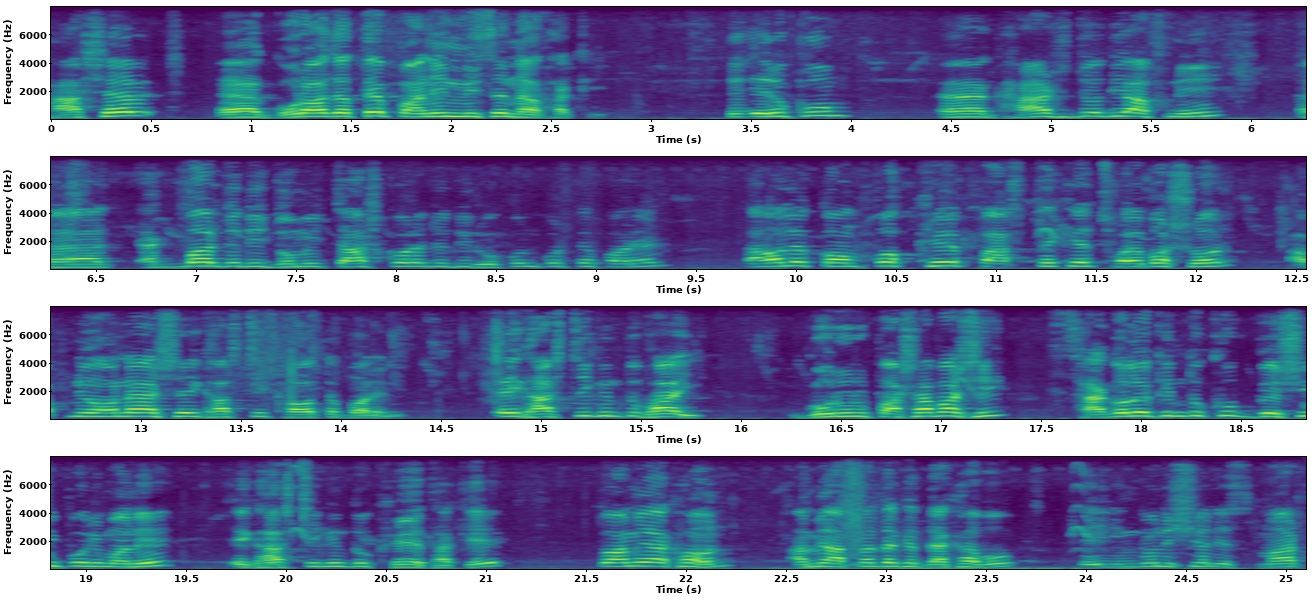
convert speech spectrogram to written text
ঘাসের গোড়া যাতে পানির নিচে না থাকে। তো এরকম ঘাস যদি আপনি একবার যদি জমি চাষ করে যদি রোপণ করতে পারেন, তাহলে কমপক্ষে পাঁচ থেকে ছয় বছর আপনি অনায়াসে এই ঘাসটি খাওয়াতে পারেন। এই ঘাসটি কিন্তু ভাই, গরুর পাশাপাশি ছাগলে কিন্তু খুব বেশি পরিমাণে এই ঘাসটি কিন্তু খেয়ে থাকে। তো আমি এখন, আমি আপনাদেরকে দেখাবো এই ইন্দোনেশিয়ান স্মার্ট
